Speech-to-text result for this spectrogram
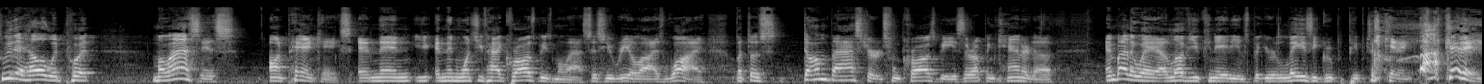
Who the hell would put molasses on pancakes? And then you, and then once you've had Crosby's molasses, you realize why. But those dumb bastards from Crosby's, they're up in Canada. And by the way, I love you Canadians, but you're a lazy group of people. Just kidding. Just kidding.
